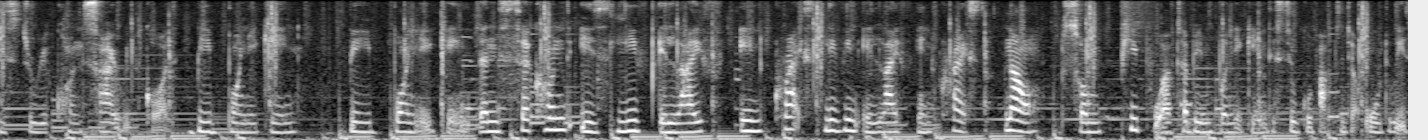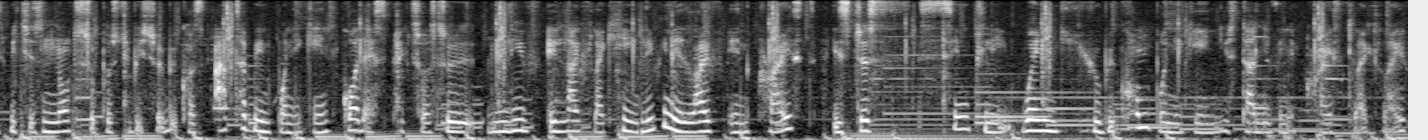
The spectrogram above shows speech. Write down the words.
is to reconcile with God, be born again be born again. Then the second is live a life in Christ, living a life in Christ. Now, some people after being born again, they still go back to their old ways, which is not supposed to be so because after being born again, God expects us to live a life like Him. Living a life in Christ is just simply when you become born again, you start living a Christ like life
